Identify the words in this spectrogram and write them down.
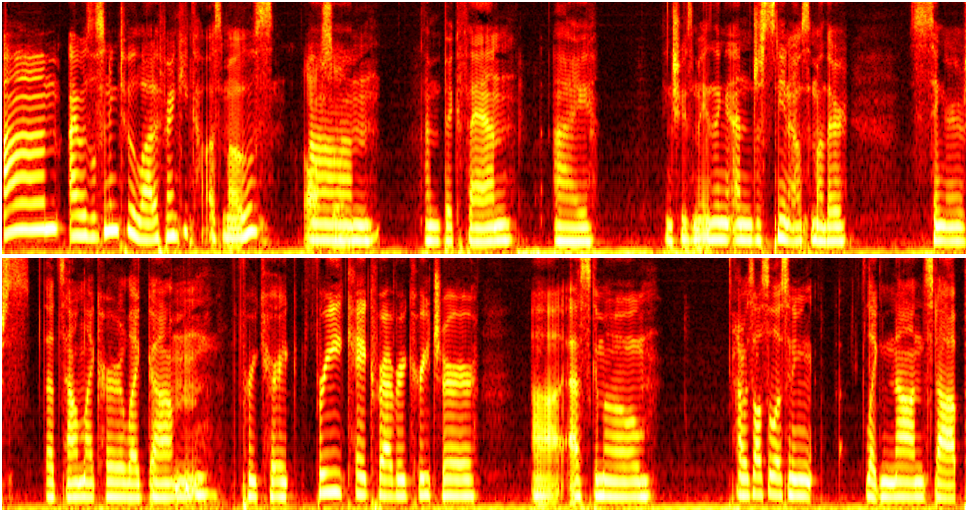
Um, I was listening to a lot of Frankie Cosmos. Awesome. Um, I'm a big fan. I think she's amazing, and just you know some other singers that sound like her, like um, Free Cake, Free Cake for Every Creature, uh, Eskimeaux. I was also listening like nonstop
